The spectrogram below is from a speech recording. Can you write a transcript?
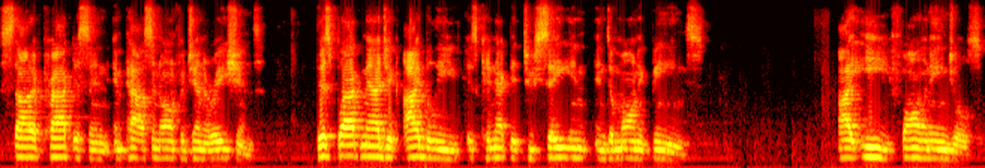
started practicing and passing on for generations. This black magic, I believe, is connected to Satan and demonic beings, i.e., fallen angels.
